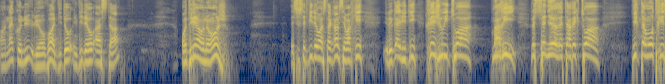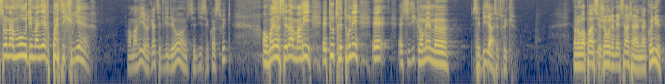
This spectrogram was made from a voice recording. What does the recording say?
Un inconnu lui envoie une vidéo, une vidéo Insta. On dirait un ange. Et sur cette vidéo Instagram, c'est marqué, le gars il lui dit, Réjouis-toi, Marie, le Seigneur est avec toi. Il t'a montré son amour d'une manière particulière. Alors Marie, elle regarde cette vidéo, elle se dit, c'est quoi ce truc? En voyant cela, Marie est toute retournée et elle se dit quand même, euh, c'est bizarre ce truc. On n'envoie pas ce genre de message à un inconnu.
